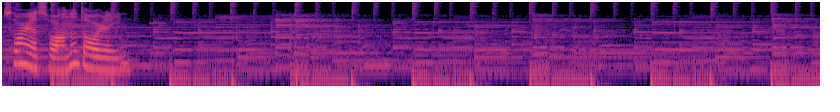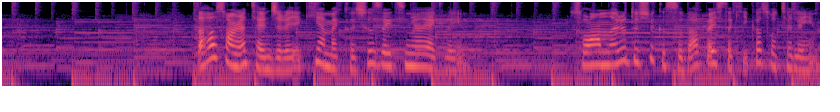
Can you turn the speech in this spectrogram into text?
Sonra soğanı doğrayın. Daha sonra tencereye 2 yemek kaşığı zeytinyağı ekleyin. Soğanları düşük ısıda 5 dakika soteleyin.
